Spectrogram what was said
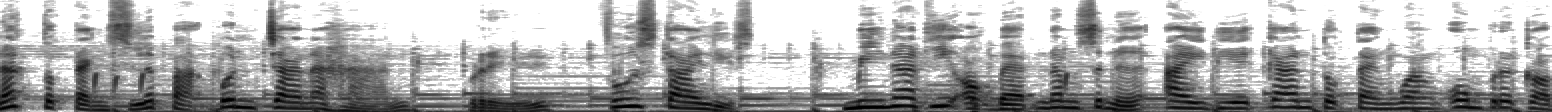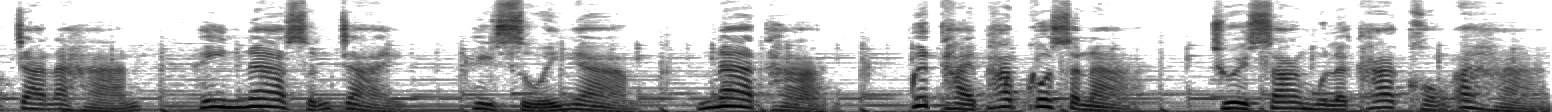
นักตกแต่งศิลปะบนจานอาหาร หรือ Food Stylist มีหน้าที่ออกแบบนำเสนอไอเดียการตกแต่งวางองค์ประกอบจานอาหาร ให้น่าสนใจ ให้สวยงาม น่าทาน เพื่อถ่ายภาพโฆษณา ช่วยสร้างมูลค่าของอาหาร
